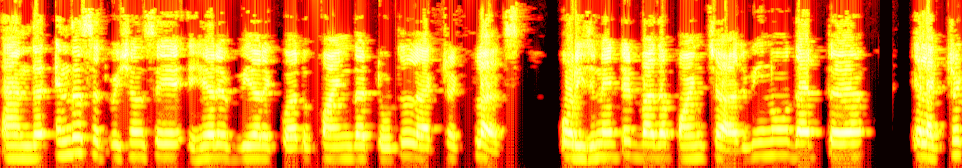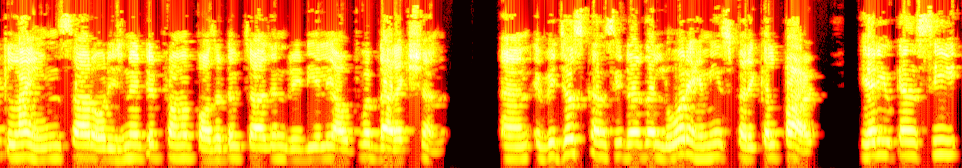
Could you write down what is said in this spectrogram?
And in this situation say here if we are required to find the total electric flux originated by the point charge, we know that uh, electric lines are originated from a positive charge in radially outward direction. And if we just consider the lower hemispherical part, here you can see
